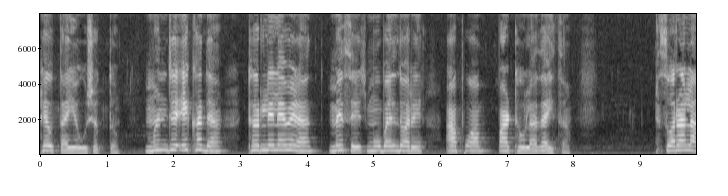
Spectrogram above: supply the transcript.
ठेवता येऊ शकतं. म्हणजे एखाद्या ठरलेल्या वेळात मेसेज मोबाईलद्वारे आपोआप पाठवला जायचा. स्वराला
